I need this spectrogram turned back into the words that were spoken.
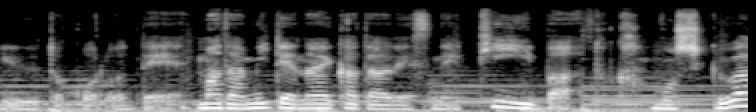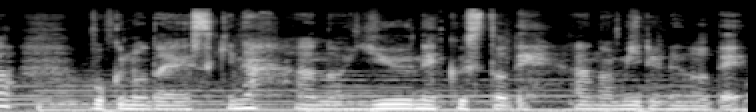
いうところでまだ見てない方はですね TVer とかもしくは僕の大好きなあの UNEXT であの見れるので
